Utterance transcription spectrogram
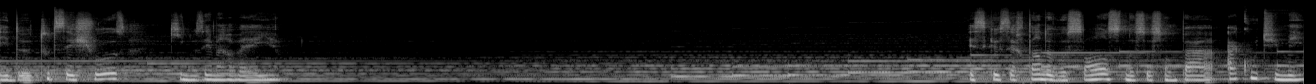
et de toutes ces choses qui nous émerveillent. Est-ce que certains de vos sens ne se sont pas accoutumés?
